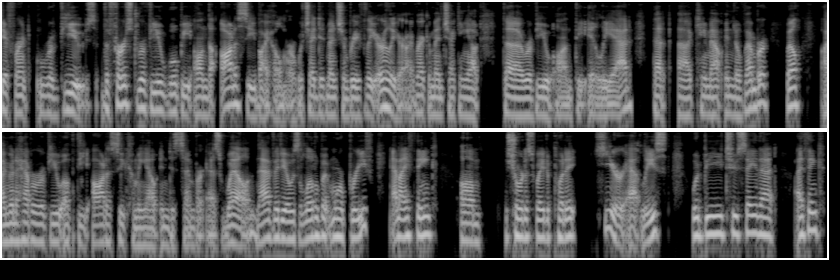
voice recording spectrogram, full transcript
different reviews. The first review will be on the Odyssey by Homer, which I did mention briefly earlier. I recommend checking out the review on the Iliad that uh, came out in November. Well, I'm going to have a review of the Odyssey coming out in December as well. And that video is a little bit more brief, and I think um, the shortest way to put it, here at least, would be to say that I think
